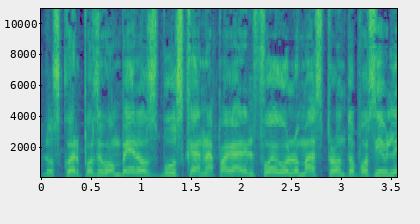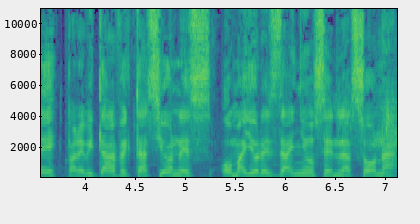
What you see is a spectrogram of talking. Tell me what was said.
Los cuerpos de bomberos buscan apagar el fuego lo más pronto posible para evitar afectaciones o mayores daños en la zona.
